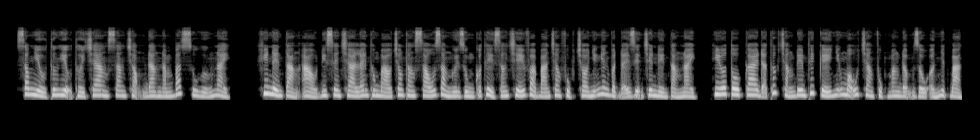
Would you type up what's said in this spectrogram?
Song nhiều thương hiệu thời trang sang trọng đang nắm bắt xu hướng này. Khi nền tảng ảo Decentraland thông báo trong tháng 6 rằng người dùng có thể sáng chế và bán trang phục cho những nhân vật đại diện trên nền tảng này, Hiroto Kai đã thức trắng đêm thiết kế những mẫu trang phục mang đậm dấu ấn Nhật Bản.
